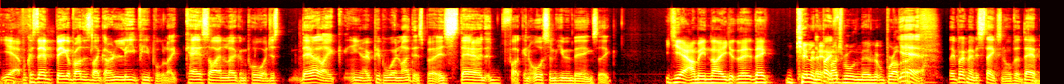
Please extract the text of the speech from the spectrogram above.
yeah, because their bigger brothers like are elite people. Like KSI and Logan Paul are just they're like you know people won't like this, but it's they're fucking awesome human beings. Like Yeah, I mean like they're they're killing They're it both- much more than their little brother. yeah, they both made mistakes and all, but they're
